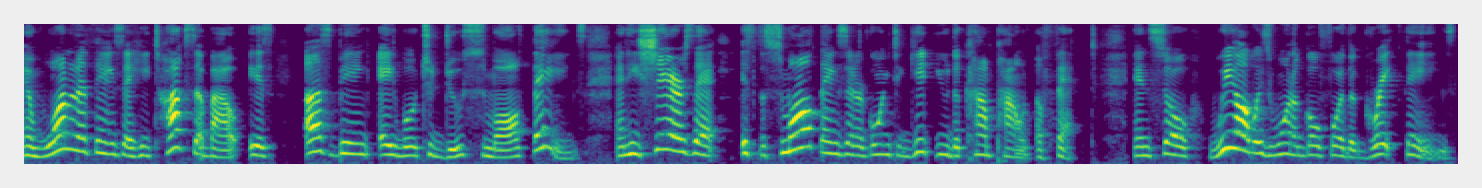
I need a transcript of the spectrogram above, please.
And one of the things that he talks about is us being able to do small things. And he shares that it's the small things that are going to get you the compound effect. And so we always want to go for the great things.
